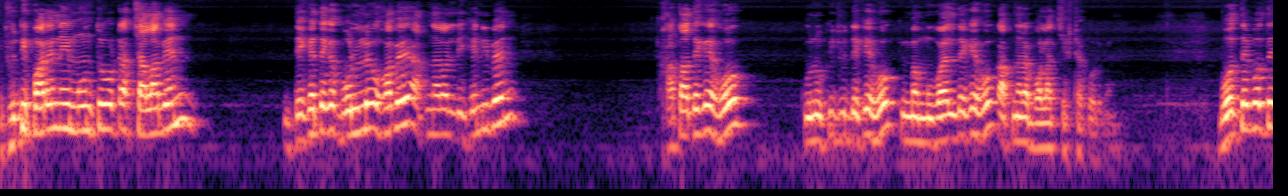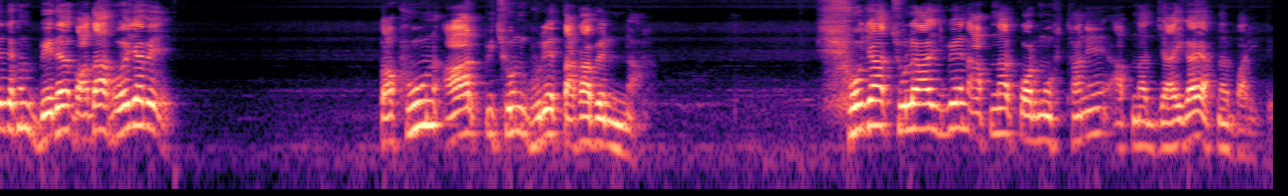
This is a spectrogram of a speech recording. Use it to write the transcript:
যদি পারেন এই মন্ত্রটা চালাবেন। দেখে দেখে বললেও হবে, আপনারা লিখে নেবেন। খাতা দেখে হোক, কোনো কিছু দেখে হোক, কিংবা মোবাইল দেখে হোক, আপনারা বলার চেষ্টা করবেন। বলতে বলতে যখন বেদা বাধা হয়ে যাবে, তখন আর পিছন ঘুরে তাকাবেন না। সোজা চলে আসবেন আপনার কর্মস্থানে, আপনার জায়গায়, আপনার বাড়িতে।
